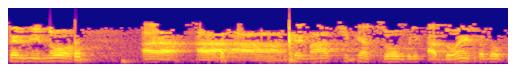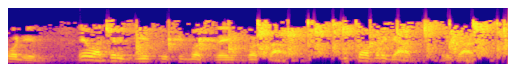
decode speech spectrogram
Terminou a, a, a temática sobre a doença do alcoolismo. Eu acredito que vocês gostaram. Muito obrigado. Obrigado.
